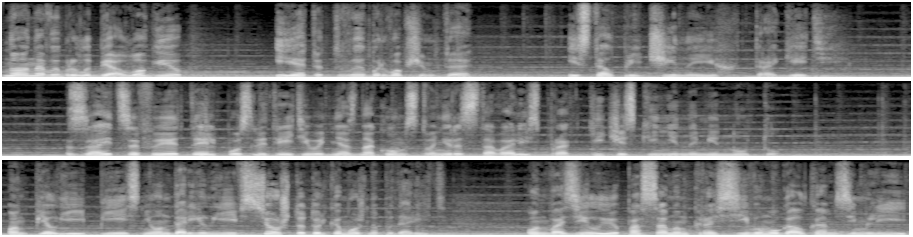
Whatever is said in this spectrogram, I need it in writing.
Но она выбрала биологию, и этот выбор, в общем-то, и стал причиной их трагедии. Зайцев и Этель после третьего дня знакомства не расставались практически ни на минуту. Он пел ей песни, он дарил ей все, что только можно подарить. Он возил ее по самым красивым уголкам земли.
